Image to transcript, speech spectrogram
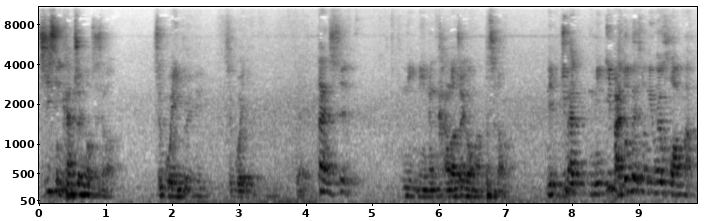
即使你看最后是什么，是归零，是归零，对。但是你你能扛到最后吗？不知道，你一百你一百多倍的时候，你也会慌嘛，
